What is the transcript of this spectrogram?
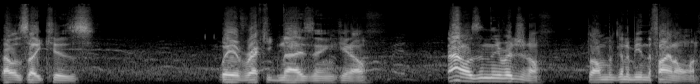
That was like his way of recognizing, you know, that was in the original, so I'm going to be in the final one.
